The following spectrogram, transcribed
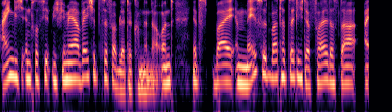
eigentlich interessiert mich viel mehr, welche Zifferblätter kommen denn da? Und jetzt bei Amazfit war tatsächlich der Fall, dass da äh,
